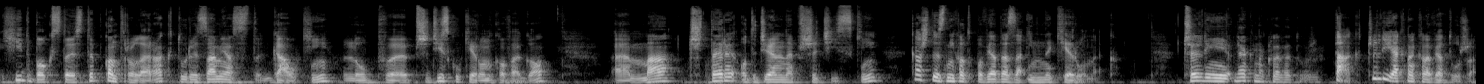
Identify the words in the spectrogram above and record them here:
Hitbox to jest typ kontrolera, który zamiast gałki lub e, przycisku kierunkowego e, ma cztery oddzielne przyciski. Każdy z nich odpowiada za inny kierunek. Czyli Jak na klawiaturze. tak, czyli jak na klawiaturze.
